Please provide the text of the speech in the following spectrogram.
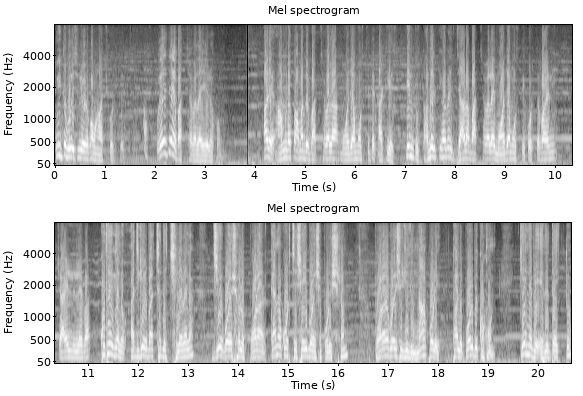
তুই তো বলেছিলি এরকম আওয়াজ করতে। হয়ে যায় বাচ্চা বেলায় এরকম। আরে, আমরা তো আমাদের বাচ্চাবেলা মজা মস্তিতে কাটিয়েছি। কিন্তু তাদের কি হবে? যারা বাচ্চাবেলায় মজা মস্তি করতে পারেনি চাইল্ড লেবার কোথায় গেল আজকের বাচ্চাদের ছেলেবেলা? যে বয়স হলো পড়ার, কেন করছে সেই বয়সে পরিশ্রম? পড়ার বয়সে যদি না পড়ে, তাহলে পড়বে কখন? কে নেবে এদের দায়িত্ব?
